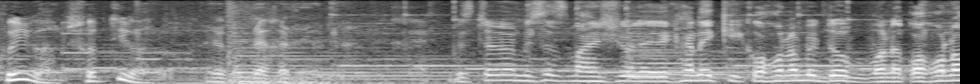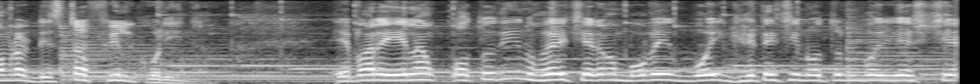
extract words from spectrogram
খুবই ভালো সত্যি ভালো এরকম দেখা যায় না। মিস্টার আর মিসেস মাহেশ্বরী এখানে কি কখনো আমি মানে কখনো আমরা ডিস্টার্ব ফিল করি না? এবারে এলাম কতদিন হয়েছে? এরকম বই বই ঘেটেছি নতুন বই এসছে।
